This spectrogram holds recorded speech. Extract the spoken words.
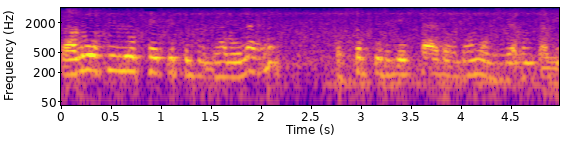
चालू अपने लोग थे, कृष्ण बुद्धा बोला, है ना? तो सब कुछ देखता है तो दोनों व्याकुलता भी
